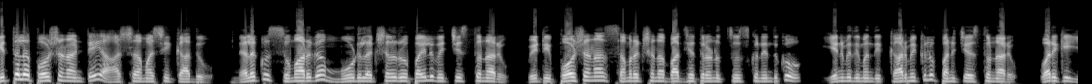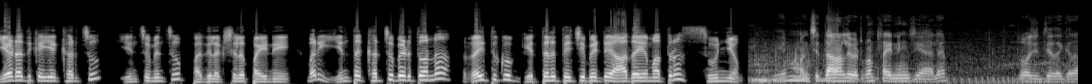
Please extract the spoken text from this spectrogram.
గిత్తల పోషణ అంటే ఆషామాషి కాదు. నెలకు సుమారుగా మూడు లక్షల రూపాయలు వెచ్చిస్తున్నారు. వీటి పోషణ సంరక్షణ బాధ్యతలను చూసుకునేందుకు ఎనిమిది మంది కార్మికులు పనిచేస్తున్నారు. వారికి ఏడాదికయ్యే ఖర్చు ఇంచుమించు పది లక్షల పైనే. మరి ఇంత ఖర్చు పెడుతోన్నా రైతుకు గిత్తలు తెచ్చిపెట్టే ఆదాయం మాత్రం శూన్యం. ఏం మంచి దానాలు పెట్టుకుని ట్రైనింగ్ చేయాలి రోజు ఇంటి దగ్గర.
